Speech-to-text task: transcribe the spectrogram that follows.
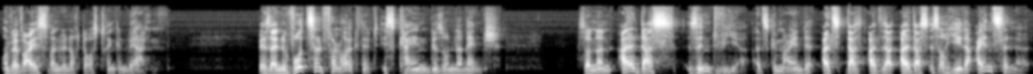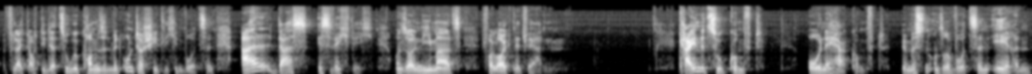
Und wer weiß, wann wir noch daraus trinken werden. Wer seine Wurzeln verleugnet, ist kein gesunder Mensch, sondern all das sind wir als Gemeinde, als das, all das ist auch jeder Einzelne, vielleicht auch die dazugekommen sind mit unterschiedlichen Wurzeln. All das ist wichtig und soll niemals verleugnet werden. Keine Zukunft ohne Herkunft. Wir müssen unsere Wurzeln ehren,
